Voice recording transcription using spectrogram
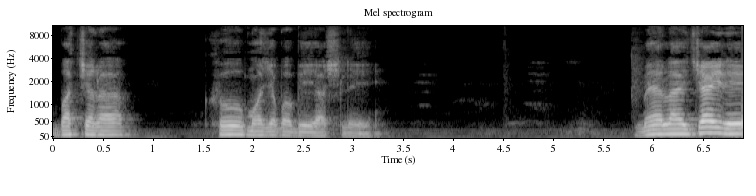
বাচ্চারা খুব মজা পাবে আসলে। মেলায় যাই রে।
